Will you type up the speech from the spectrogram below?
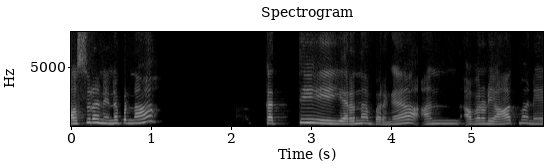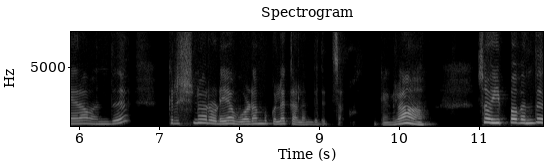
அசுரன் என்ன பண்ணா கத்தி இறந்தான் பாருங்க. அந் அவனுடைய ஆத்மா நேராக வந்து கிருஷ்ணருடைய உடம்புக்குள்ள கலந்துடுச்சான் ஓகேங்களா? ஸோ இப்போ வந்து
